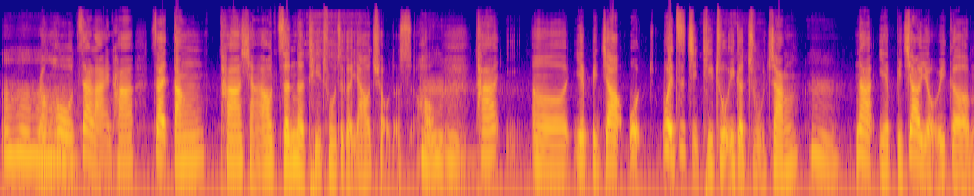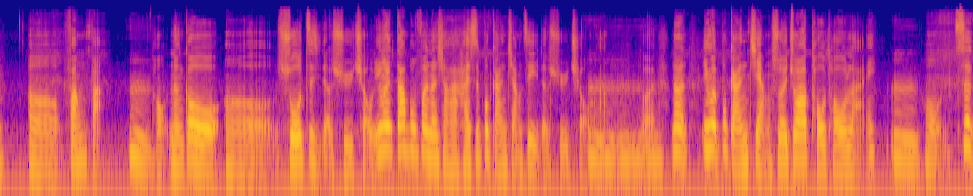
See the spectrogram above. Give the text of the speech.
嗯哼哼，然后再来，他在当他想要真的提出这个要求的时候，嗯嗯他呃也比较为为自己提出一个主张，嗯，那也比较有一个呃方法。嗯，好，能够呃说自己的需求，因为大部分的小孩还是不敢讲自己的需求嘛。嗯嗯对，那因为不敢讲，所以就要偷偷来。嗯，哦，这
